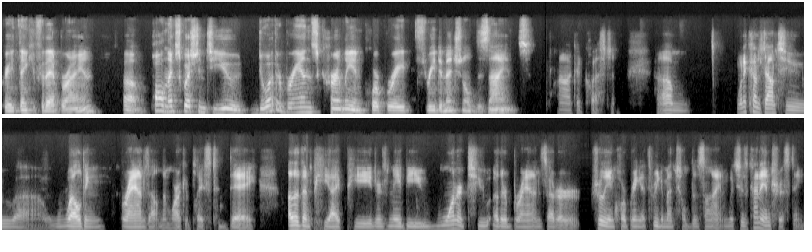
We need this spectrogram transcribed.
Great, thank you for that, Brian. Uh, Paul, next question to you. Do other brands currently incorporate three dimensional designs? Ah, good question. Um, when it comes down to uh, welding brands out in the marketplace today, other than PIP, there's maybe one or two other brands that are truly incorporating a three dimensional design, which is kind of interesting.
